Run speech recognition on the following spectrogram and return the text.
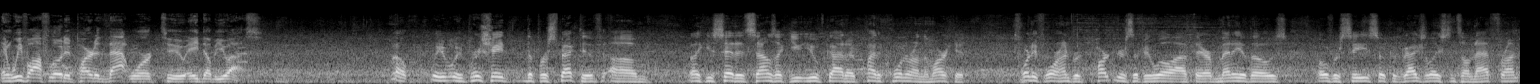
and we've offloaded part of that work to AWS. Well, we, we appreciate the perspective. Um, like you said, it sounds like you, you've got a, quite a corner on the market. 2,400 partners, if you will, out there, many of those overseas, so congratulations on that front.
